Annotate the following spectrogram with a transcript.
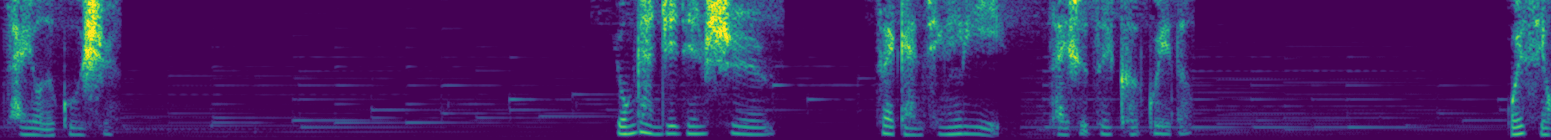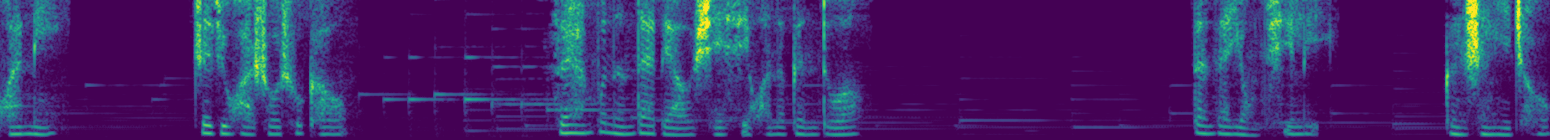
才有的故事。勇敢这件事，在感情里才是最可贵的。我喜欢你，这句话说出口。虽然不能代表谁喜欢的更多，但在勇气里更胜一筹。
